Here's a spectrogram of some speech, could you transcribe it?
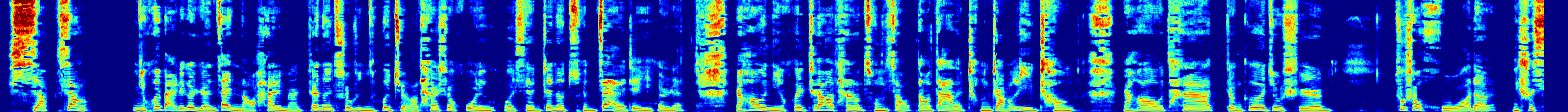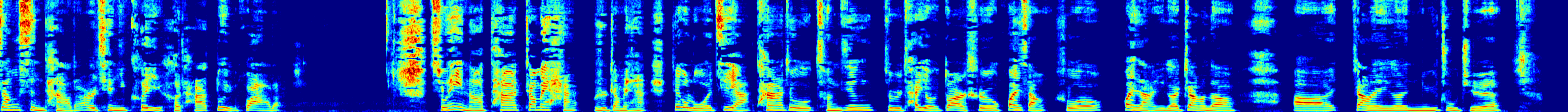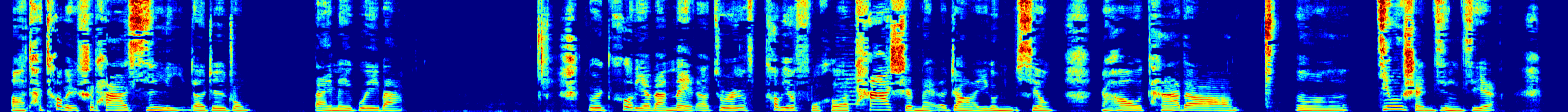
想象。你会把这个人在你脑海里面真的就是你会觉得他是活灵活现、真的存在的这一个人，然后你会知道他从小到大的成长历程，然后他整个就是就是活的，你是相信他的，而且你可以和他对话的。所以呢，他张北海不是张北海这个逻辑啊，他就曾经就是他有一段是幻想说幻想一个这样的啊这样的一个女主角。啊，他特别是他心里的这种白玫瑰吧，就是特别完美的，就是特别符合他审美的这样的一个女性。然后她的嗯精神境界，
